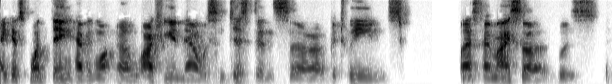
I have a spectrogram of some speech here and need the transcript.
I guess one thing, having uh, watching it now with some distance uh, between last time I saw it was it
